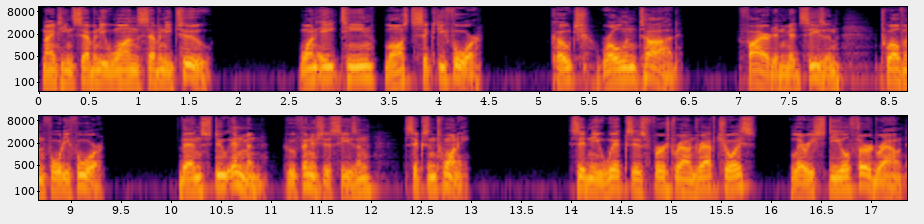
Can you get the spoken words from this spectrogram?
1971 72. 118 lost 64. Coach Rolland Todd, fired in midseason, 12 and 44. Then Stu Inman, who finishes season 6 and 20. Sidney Wicks is first round draft choice, Larry Steele third round.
